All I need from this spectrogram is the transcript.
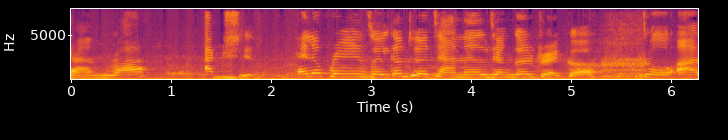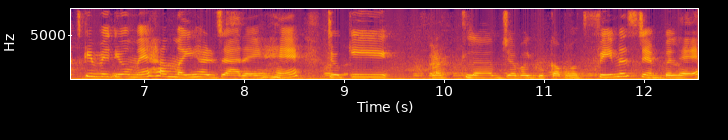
Camera action hello friends welcome to our channel jungle tracker तो आज के वीडियो में हम मैहर जा रहे हैं, जो कि मतलब जबलपुर का बहुत फ़ेमस टेंपल है।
